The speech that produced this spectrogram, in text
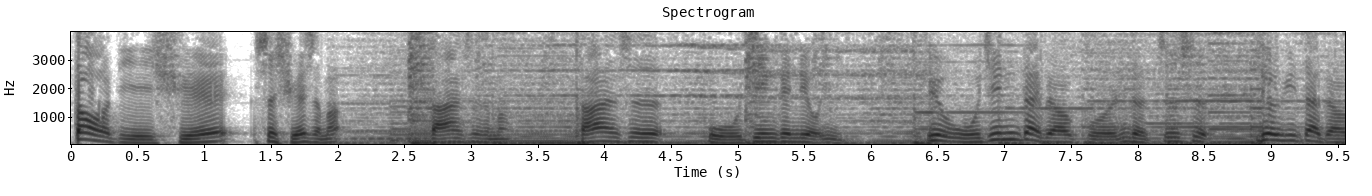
到底学是学什么？答案是什么？答案是五经跟六艺，因为五经代表古人的知识，六艺代表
